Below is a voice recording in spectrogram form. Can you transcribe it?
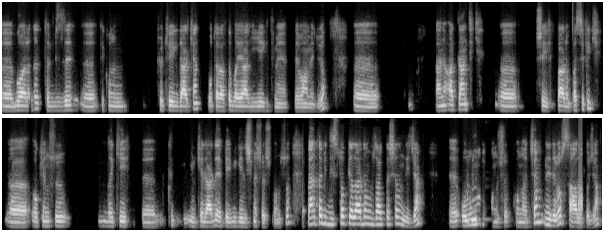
E, bu arada tabii bizde e, ekonomi kötüye giderken o tarafta bayağı iyiye gitmeye devam ediyor. Ee, yani Atlantik e, şey pardon Pasifik e, okyanusundaki e, ülkelerde epey bir gelişme söz konusu. Ben tabii distopyalardan uzaklaşalım diyeceğim. E, olumlu bir konu, konu açacağım. Nedir o? Sağlık hocam.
